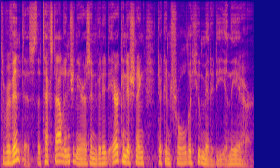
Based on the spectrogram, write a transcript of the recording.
To prevent this, the textile engineers invented air conditioning to control the humidity in the air.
